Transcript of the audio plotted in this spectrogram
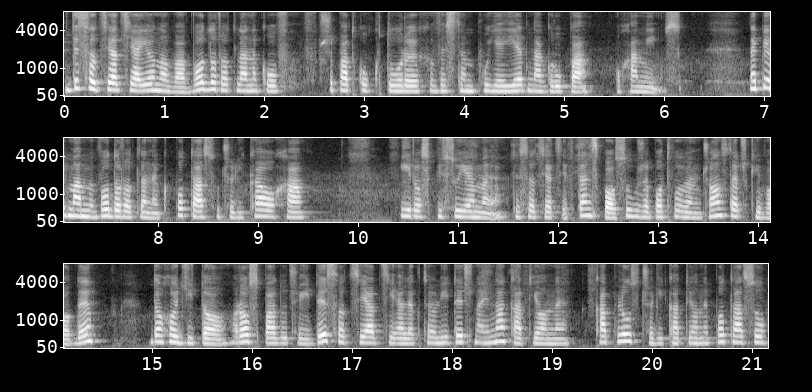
Dysocjacja jonowa wodorotlenków, w przypadku których występuje jedna grupa OH minus. Najpierw mamy wodorotlenek potasu, czyli KOH i rozpisujemy dysocjację w ten sposób, że pod wpływem cząsteczki wody dochodzi do rozpadu, czyli dysocjacji elektrolitycznej na kationy K+, czyli kationy potasu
